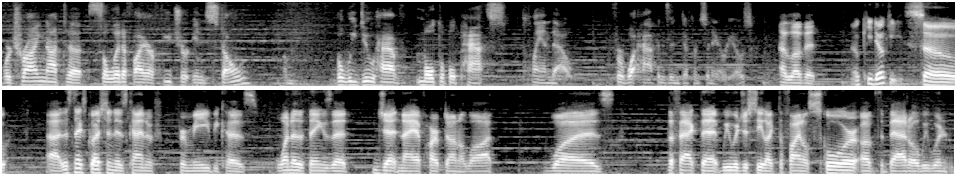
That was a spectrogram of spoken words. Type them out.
We're trying not to solidify our future in stone um, but we do have multiple paths planned out for what happens in different scenarios. I love it. Okie dokie. So uh, this next question is kind of for me because one of the things that jet and i have harped on a lot was the fact that we would just see like the final score of the battle. We wouldn't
